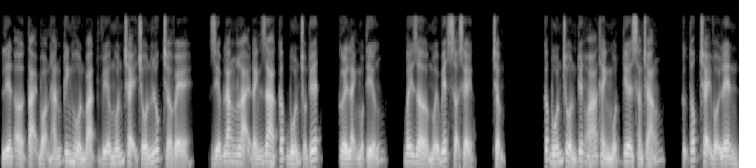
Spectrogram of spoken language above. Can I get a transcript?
Liền ở tại bọn hắn kinh hồn bạt vía muốn chạy trốn lúc trở về, diệp lăng lại đánh ra cấp bốn trốn tuyết, cười lạnh một tiếng, bây giờ mới biết sợ sệt, chậm cấp bốn trồn tuyết hóa thành một tia sáng trắng, cực tốc chạy vội lên,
